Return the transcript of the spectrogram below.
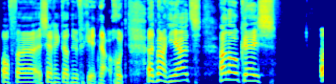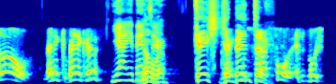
Of eh, zeg ik dat nu verkeerd? Nou goed, het maakt niet uit. Hallo Kees. Hallo, ben ik, ben ik er? Ja, je bent Ja, er. Kees, je ik bent moest er. kwart voor. En het moest,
